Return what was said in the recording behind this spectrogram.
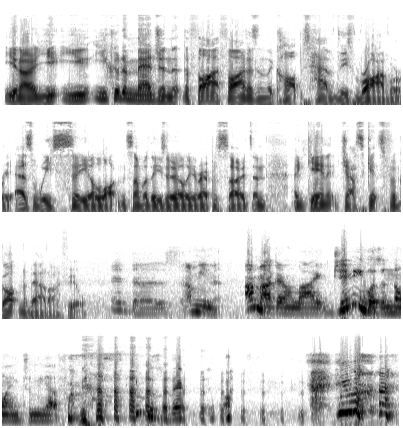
you know, you, you, you could imagine that the firefighters and the cops have this rivalry, as we see a lot in some of these earlier episodes, and again, it just gets forgotten about. I feel it does. I mean, I'm not gonna lie, Jimmy was annoying to me at first. he was very he was,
